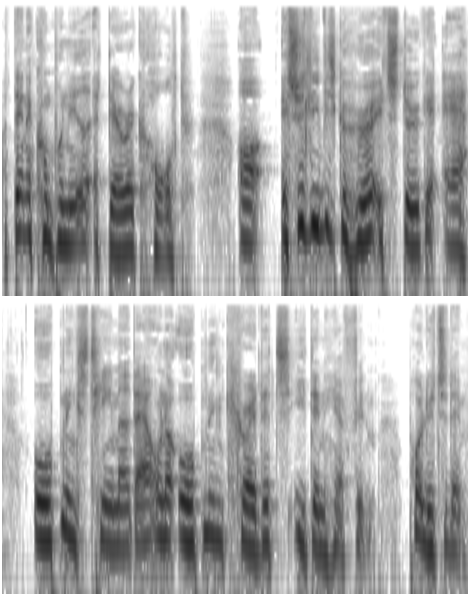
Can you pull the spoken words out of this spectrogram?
Og den er komponeret af Derek Holt. Og jeg synes lige, vi skal høre et stykke af åbningstemaet, der er under opening credits i den her film. Prøv at lytte til dem.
